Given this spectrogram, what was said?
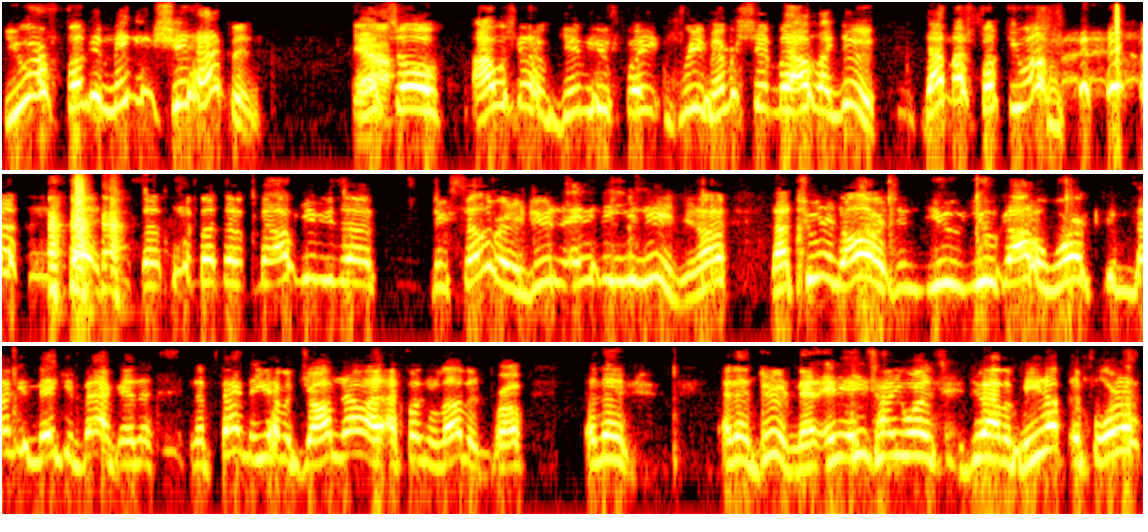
you are fucking making shit happen. Yeah. And so I was gonna give you free, free membership, but I was like, dude, that might fuck you up. but, but, but, the, but I'll give you the, the accelerator, dude. Anything you need, you know. That two hundred dollars, and you you gotta work to fucking make it back. And the, and the fact that you have a job now, I, I fucking love it, bro. And then, and then, dude, man, any, anytime you want to have a meetup in Florida,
